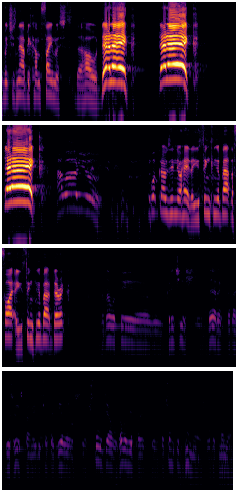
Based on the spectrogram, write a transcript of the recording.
which has now become famous, the whole Derek, Derek, Derek. How are you? What goes in your head? Are you thinking about the fight? Are you thinking about Derek? Когда вот ты э, кричишь, Дерек, когда бежишь там или что-то делаешь, что у тебя в голове происходит? О чем ты думаешь в этот момент?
